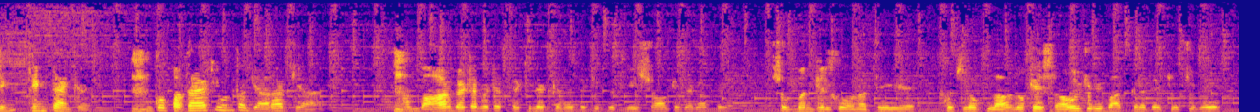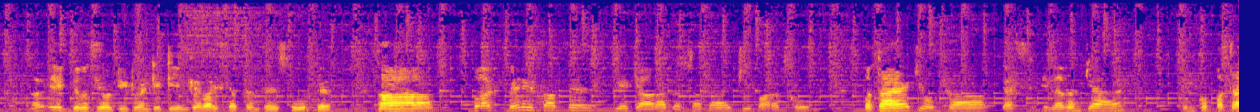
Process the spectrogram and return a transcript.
थिंक टैंक है उनको पता है कि उनका 11 क्या है। हम बाहर बैठे बैठे स्पेकुलेट कर रहे थे कि पृथ्वी शॉ की जगह पे शुभमन गिल को होना चाहिए। कुछ लोग लोकेश राहुल की भी बात कर रहे थे क्योंकि वो एक दिवसीय और टी ट्वेंटी टीम के वाइस कैप्टन थे इस टूर पे। बट मेरे हिसाब से ये ग्यारह दर्शाता है कि भारत को पता है कि उनका बेस्ट इलेवन क्या है। उनको पता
